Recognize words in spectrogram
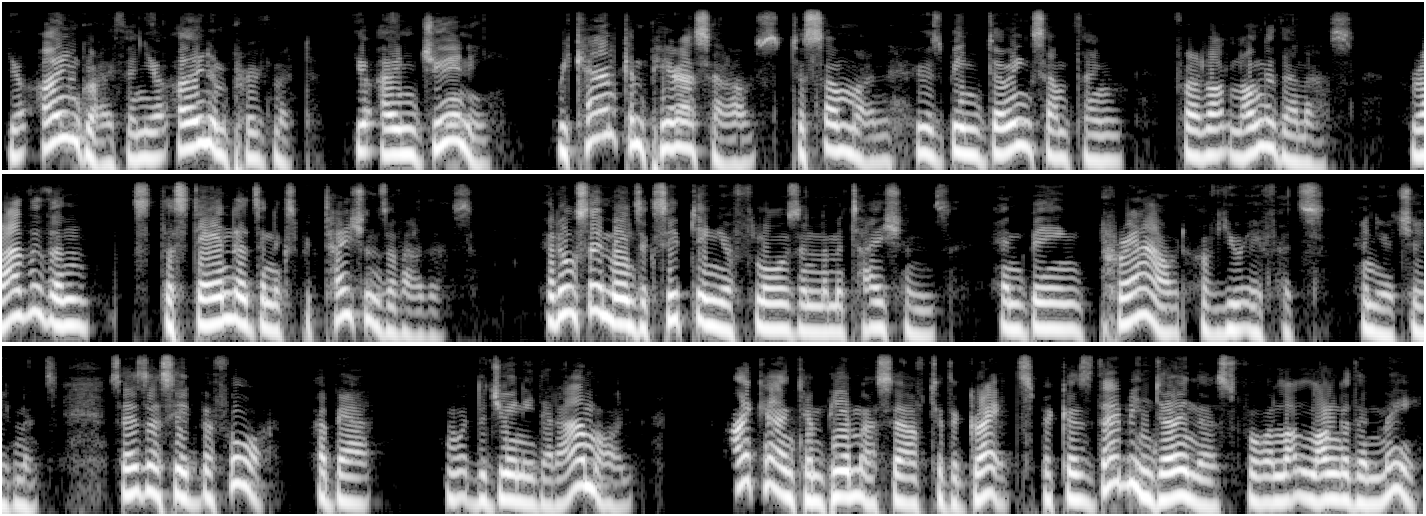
your own growth and your own improvement, your own journey. We can't compare ourselves to someone who has been doing something for a lot longer than us, rather than the standards and expectations of others. It also means accepting your flaws and limitations and being proud of your efforts and your achievements. So, as I said before about what the journey that I'm on, I can't compare myself to the greats because they've been doing this for a lot longer than me.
